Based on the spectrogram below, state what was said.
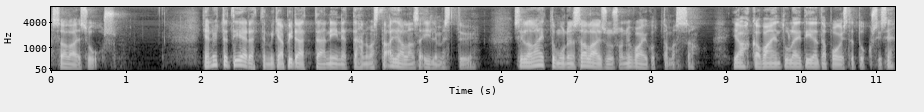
salaisuus. Ja nyt te tiedätte, mikä pidättää niin, että hän vasta ajallansa ilmestyy. Sillä laittomuuden salaisuus on jo vaikuttamassa. Jahka vain tulee tieltä poistetuksi se,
